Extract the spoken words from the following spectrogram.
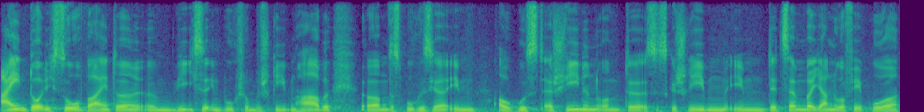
eindeutig so weiter, ähm, wie ich sie im Buch schon beschrieben habe. Ähm, das Buch ist ja im August erschienen und äh, es ist geschrieben im Dezember, Januar, Februar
